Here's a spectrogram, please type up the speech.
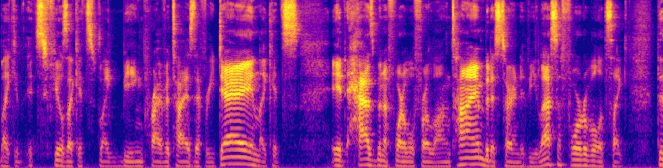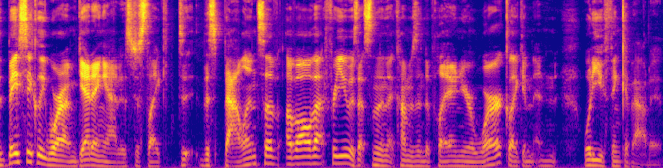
like it, it feels like it's like being privatized every day and like it's it has been affordable for a long time but it's starting to be less affordable it's like the basically where i'm getting at is just like this balance of of all that for you is that something that comes into play in your work like and, and what do you think about it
